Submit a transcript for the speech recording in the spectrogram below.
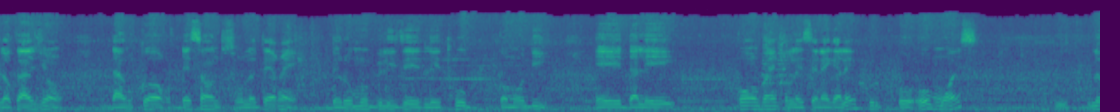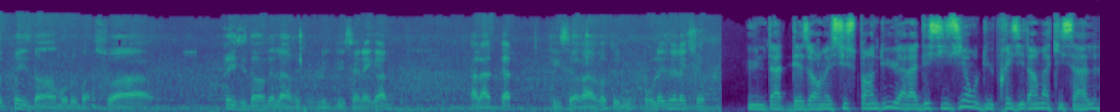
l'occasion d'encore descendre sur le terrain, de remobiliser les troupes, comme on dit, et d'aller convaincre les Sénégalais pour qu'au moins le président Amadouba soit président de la République du Sénégal à la date qui sera retenue pour les élections. Une date désormais suspendue à la décision du président Macky Sall.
